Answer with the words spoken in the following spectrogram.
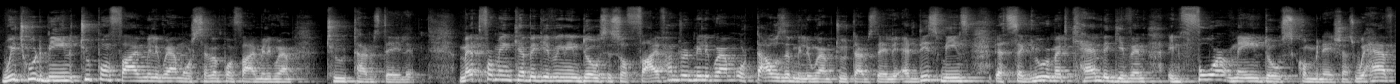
which would mean 2.5 milligram or 7.5 milligram two times daily. Metformin can be given in doses of 500 milligram or 1000 milligram two times daily, and this means that Segluromet can be given in four main dose combinations. We have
